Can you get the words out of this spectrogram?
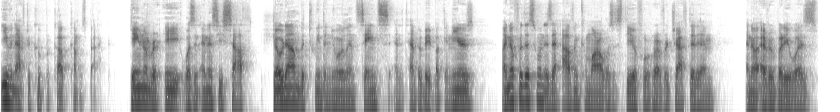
even after Cooper Kupp comes back. Game number eight was an NFC South showdown between the New Orleans Saints and the Tampa Bay Buccaneers. My note for this one is that Alvin Kamara was a steal for whoever drafted him. I know everybody was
